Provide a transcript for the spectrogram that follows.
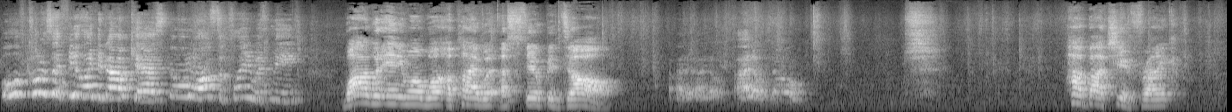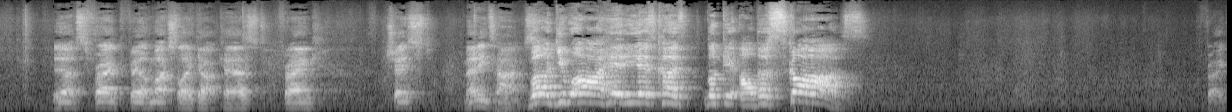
Well, of course I feel like an outcast. No one wants to play with me. Why would anyone want to play with a stupid doll? I, I don't. I don't know. How about you, Frank? Yes, Frank felt much like Outcast. Frank chased many times. Well, you are hideous because look at all those scars. Frank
